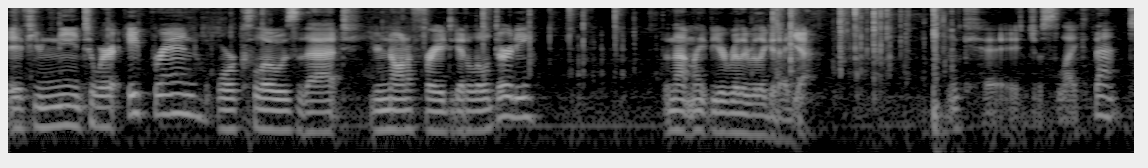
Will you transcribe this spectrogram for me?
if you need to wear apron or clothes that you're not afraid to get a little dirty, then that might be a really, really good idea. Okay, just like that.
